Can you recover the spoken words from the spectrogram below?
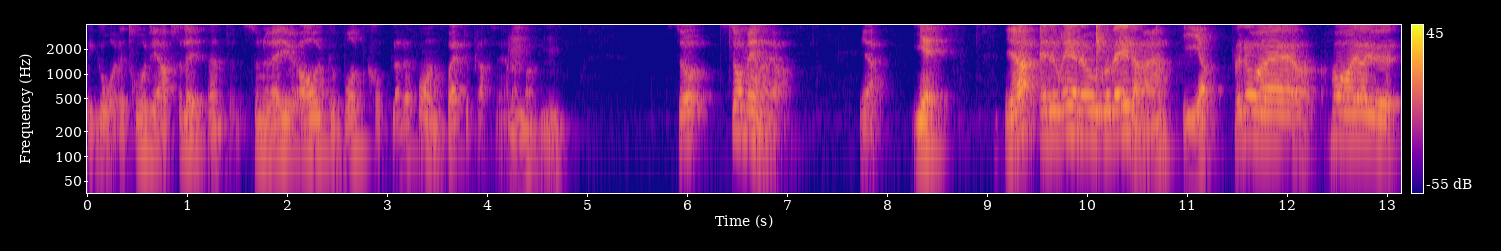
igår, det trodde jag absolut inte. Så nu är ju AIK bortkopplade från sjätteplatsen i alla Mm, fall. mm. Så, så menar jag. Ja. Yes. Ja, är du redo att gå vidare? Ja. För då eh, har jag ju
